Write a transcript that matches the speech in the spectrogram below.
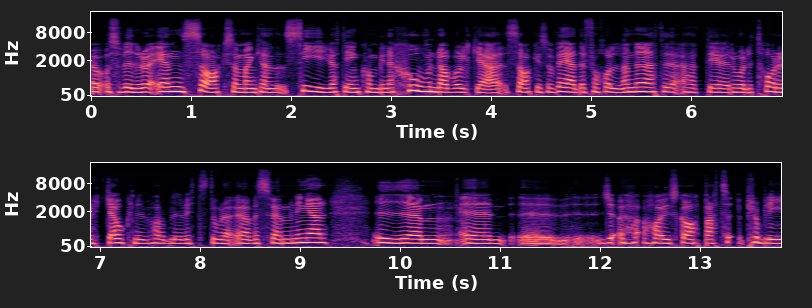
eh, och så vidare. Och en sak som man kan se är ju att det är en kombination av olika saker, så väderförhållanden, att, att det råder torka och nu har blivit stora översvämningar i, eh, eh, eh har ju skapat problem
